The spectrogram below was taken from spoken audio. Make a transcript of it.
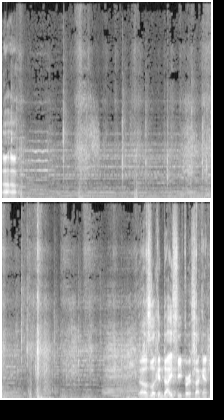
Uh-oh. That was looking dicey for a second.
